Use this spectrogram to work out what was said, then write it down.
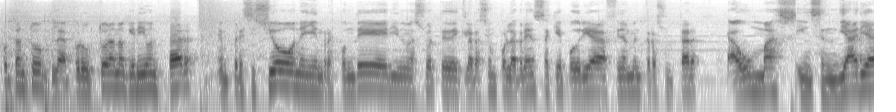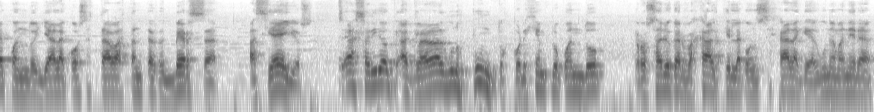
Por tanto, la productora no quería entrar en precisiones y en responder y en una suerte de declaración por la prensa que podría finalmente resultar aún más incendiaria cuando ya la cosa está bastante adversa hacia ellos ha sabido aclarar algunos puntos, por ejemplo, cuando Rosario Carvajal, que es la concejala que de alguna manera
